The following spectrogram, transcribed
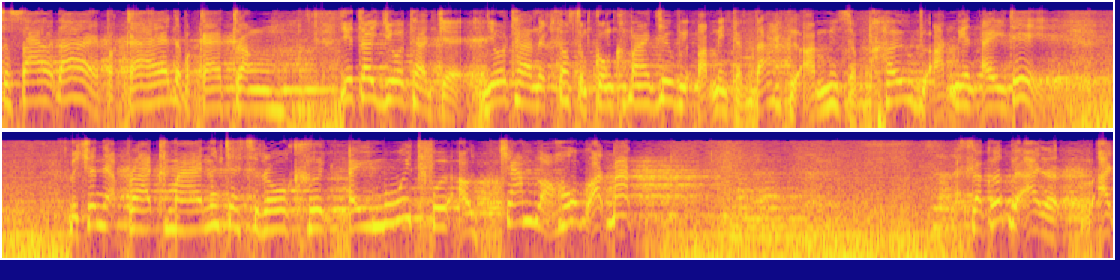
សរសើរដែរប្រកែតែប្រកែត្រង់យើងត្រូវយល់ថាចេះយល់ថានៅក្នុងសង្គមខ្មែរយើងវាអត់មានកដាស់វាអត់មានសភៅវាអត់មានអីទេដូច្នេះអ្នកប្រាជ្ញខ្មែរនឹងចេះសរោឃើញអីមួយធ្វើឲ្យចាំរហូតវាអត់បាត់សក្តិវាអាចអាច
